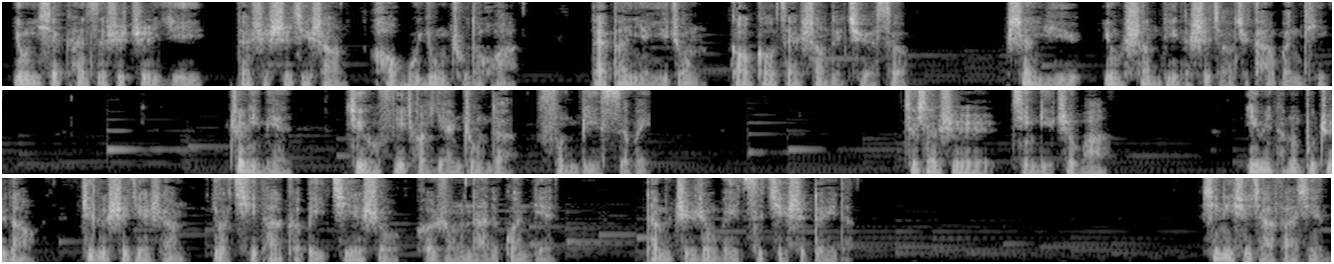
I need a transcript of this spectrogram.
用一些看似是质疑，但是实际上毫无用处的话，来扮演一种高高在上的角色，善于用上帝的视角去看问题。这里面就有非常严重的封闭思维。就像是井底之蛙，因为他们不知道这个世界上有其他可被接受和容纳的观点，他们只认为自己是对的。心理学家发现，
